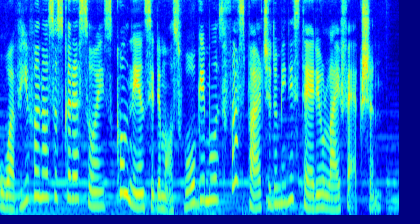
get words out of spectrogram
O Aviva Nossos Corações com Nancy DeMoss Wogemuth faz parte do Ministério Life Action.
